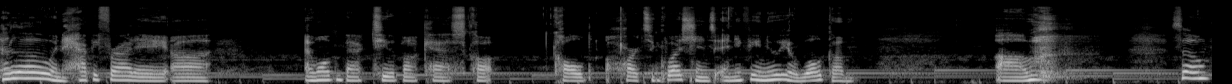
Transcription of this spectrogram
Hello and happy Friday. Uh, and welcome back to the podcast called, called Hearts and Questions. And if you're new here, welcome. Um, so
